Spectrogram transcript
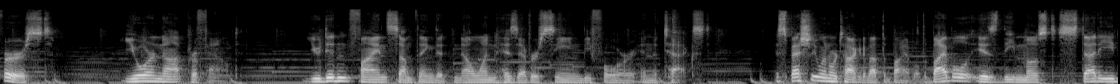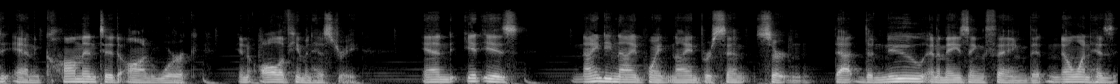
First, you're not profound. You didn't find something that no one has ever seen before in the text, especially when we're talking about the Bible. The Bible is the most studied and commented on work in all of human history, and it is 99.9% certain that the new and amazing thing that no one has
